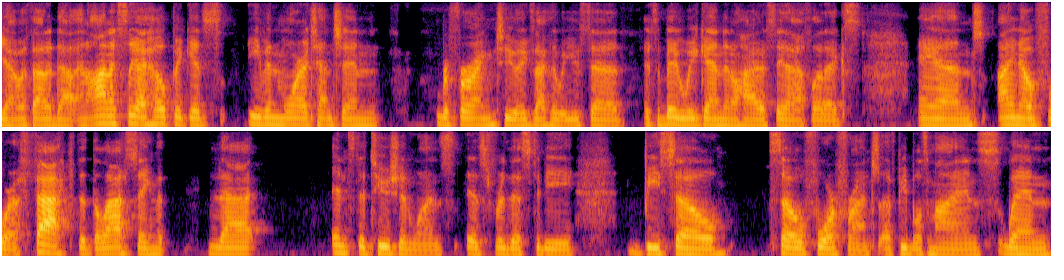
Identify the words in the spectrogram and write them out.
Yeah, without a doubt. And honestly, I hope it gets even more attention referring to exactly what you said. It's a big weekend in Ohio State athletics. And I know for a fact that the last thing that that institution wants is for this to be be so so forefront of people's minds when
